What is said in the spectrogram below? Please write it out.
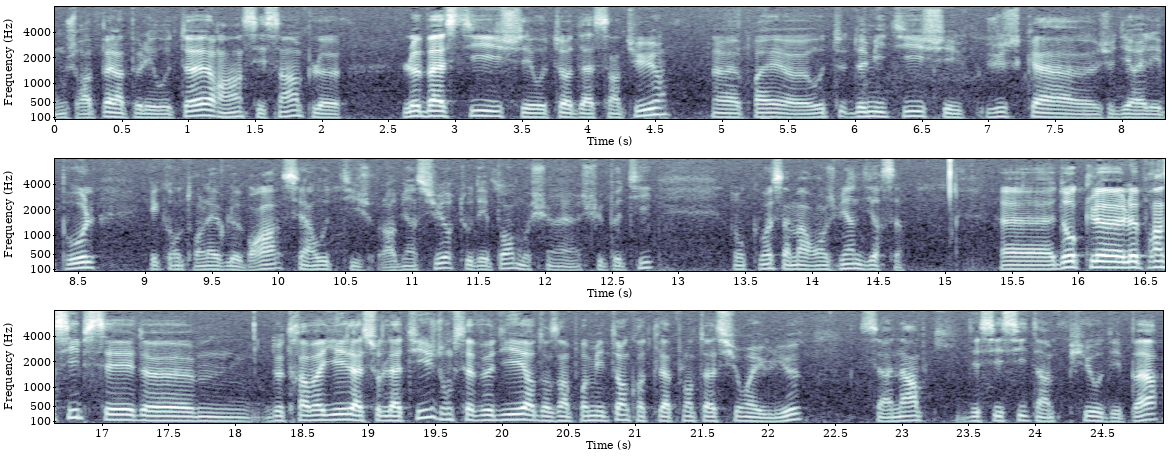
Donc je rappelle un peu les hauteurs, hein, c'est simple. Le basse-tige, c'est hauteur de la ceinture. Euh, après, demi-tige, c'est jusqu'à, je dirais, l'épaule et quand on lève le bras, c'est un haut de tige. Alors bien sûr, tout dépend, moi je suis, je suis petit, donc moi ça m'arrange bien de dire ça. Euh, donc le, principe c'est de, travailler là sur de la tige, donc ça veut dire dans un premier temps quand la plantation a eu lieu, c'est un arbre qui nécessite un pieu au départ,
